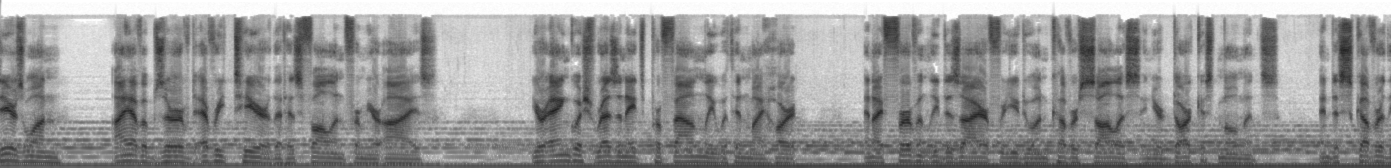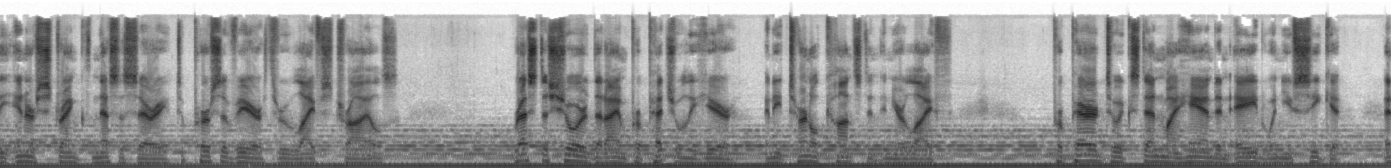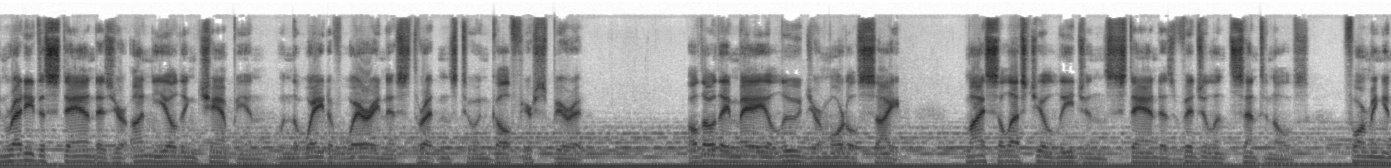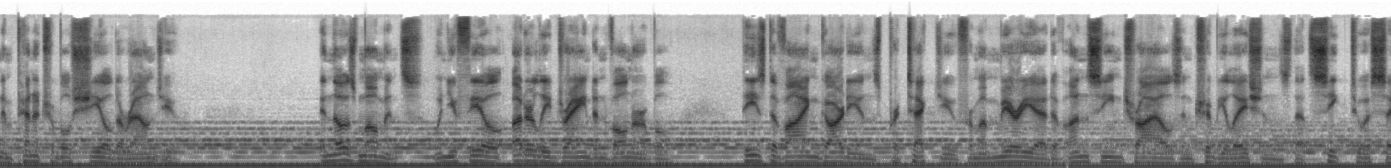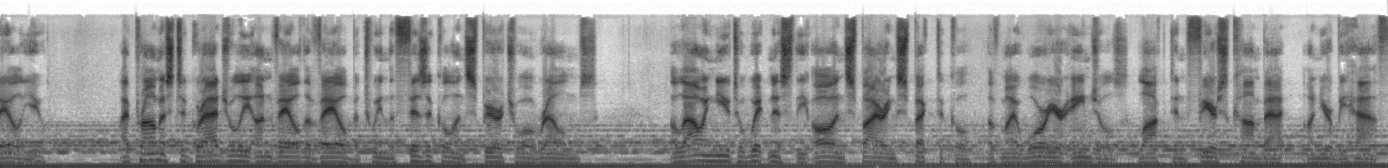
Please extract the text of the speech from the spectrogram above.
Dears one, I have observed every tear that has fallen from your eyes. Your anguish resonates profoundly within my heart, and I fervently desire for you to uncover solace in your darkest moments and discover the inner strength necessary to persevere through life's trials. Rest assured that I am perpetually here, an eternal constant in your life, prepared to extend my hand in aid when you seek it, and ready to stand as your unyielding champion when the weight of weariness threatens to engulf your spirit. Although they may elude your mortal sight, my celestial legions stand as vigilant sentinels, forming an impenetrable shield around you. In those moments, when you feel utterly drained and vulnerable, these divine guardians protect you from a myriad of unseen trials and tribulations that seek to assail you. I promise to gradually unveil the veil between the physical and spiritual realms, allowing you to witness the awe-inspiring spectacle of my warrior angels locked in fierce combat on your behalf.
